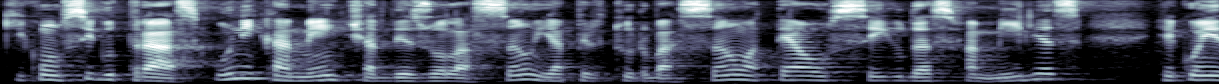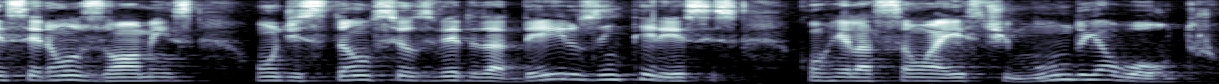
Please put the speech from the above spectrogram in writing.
que consigo traz unicamente a desolação e a perturbação até ao seio das famílias, reconhecerão os homens onde estão seus verdadeiros interesses com relação a este mundo e ao outro,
